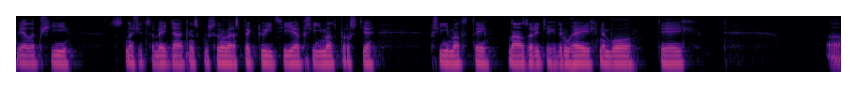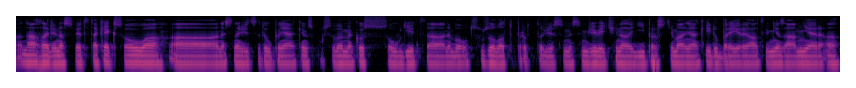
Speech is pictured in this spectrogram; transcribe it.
je lepší snažit se být nějakým způsobem respektující a přijímat prostě přijímat ty názory těch druhých nebo ty jejich náhledy na svět tak, jak jsou a, a nesnažit se to úplně nějakým způsobem jako soudit a, nebo odsuzovat, protože si myslím, že většina lidí prostě má nějaký dobrý relativně záměr a,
